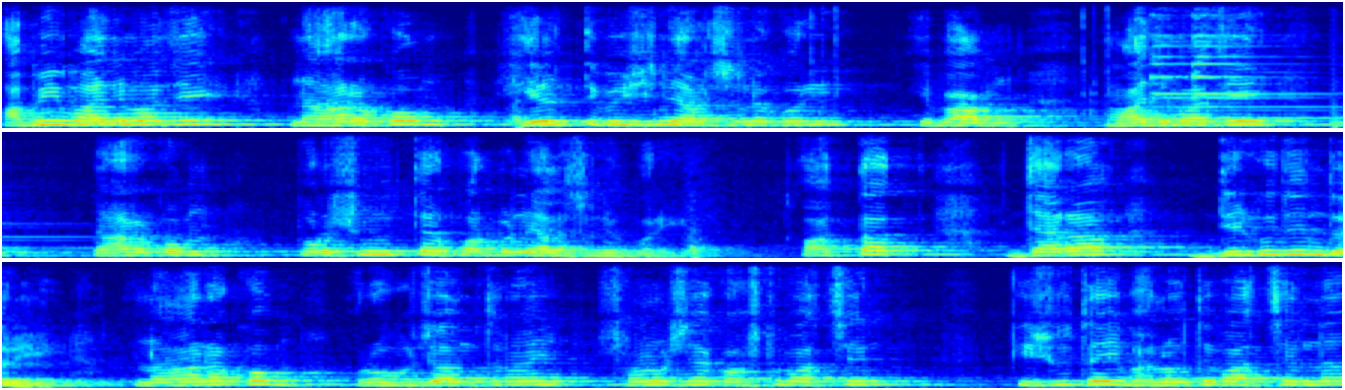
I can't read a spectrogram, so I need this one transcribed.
আমি মাঝে মাঝে নানা রকম হেলথ বিষয় নিয়ে আলোচনা করি এবং মাঝে মাঝে নানা রকম প্রশ্নোত্তর পর্ব নিয়ে আলোচনা করি। অর্থাৎ যারা দীর্ঘদিন ধরে নানা রকম রোগ যন্ত্রণায় সমস্যায় কষ্ট পাচ্ছেন, কিছুতেই ভালো হতে পারছেন না,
